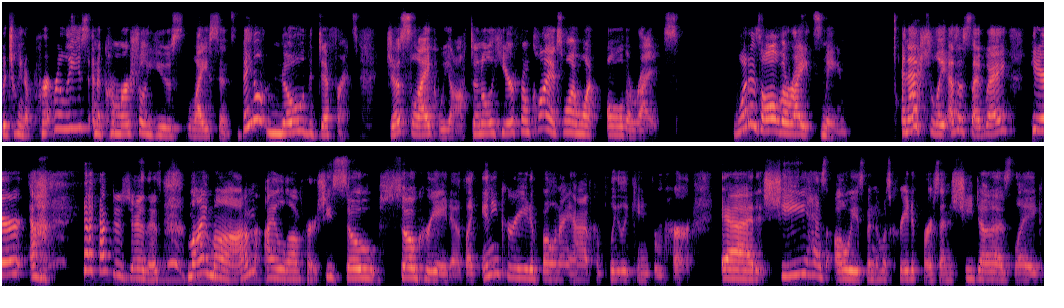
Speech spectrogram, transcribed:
between a print release and a commercial use license. They don't know the difference. Just like we often will hear from clients, well, I want all the rights. What does all the rights mean? And actually, as a segue here, have to share this. My mom, I love her. She's so, so creative. Like any creative bone I have completely came from her. And she has always been the most creative person. She does like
